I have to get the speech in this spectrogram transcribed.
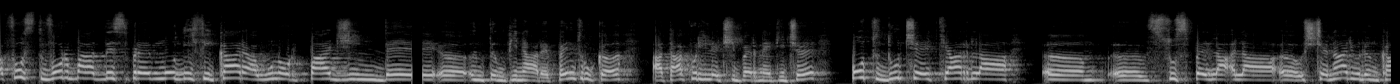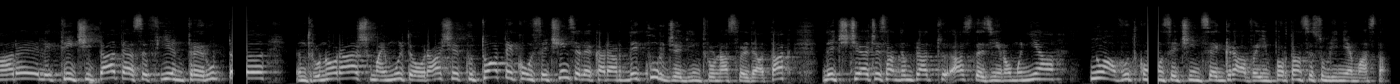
a fost vorba despre modificarea unor pagini de întâmpinare, pentru că atacurile cibernetice pot duce chiar la la, la scenariul în care electricitatea să fie întreruptă într-un oraș, mai multe orașe, cu toate consecințele care ar decurge dintr-un astfel de atac. Deci ceea ce s-a întâmplat astăzi în România nu a avut consecințe grave. Important să subliniem asta.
